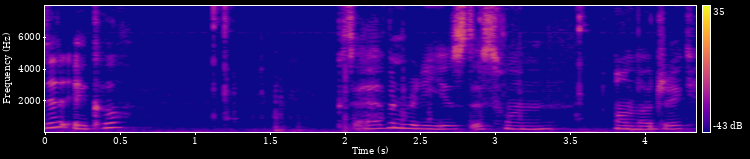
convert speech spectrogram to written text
Is it echo? Because I haven't really used this one on Logic.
